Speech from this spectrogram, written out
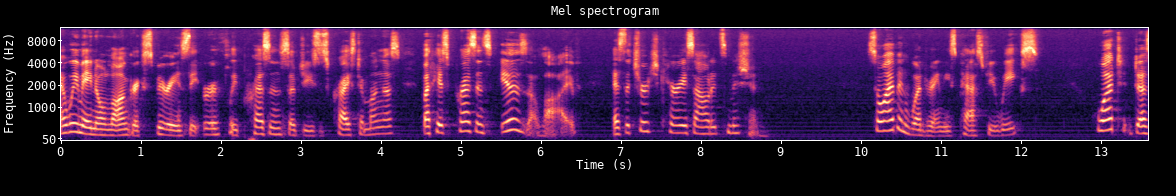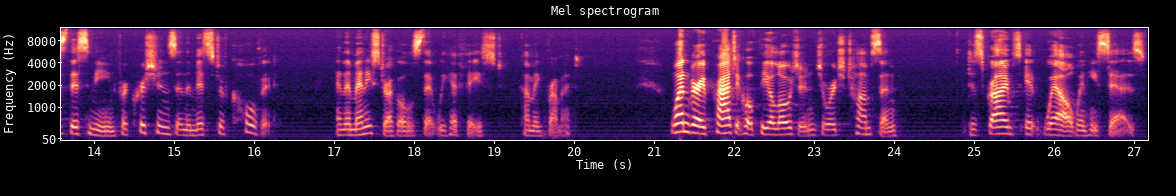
Now, we may no longer experience the earthly presence of Jesus Christ among us, but his presence is alive as the church carries out its mission. So I've been wondering these past few weeks what does this mean for Christians in the midst of COVID and the many struggles that we have faced coming from it? One very practical theologian, George Thompson, describes it well when he says,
